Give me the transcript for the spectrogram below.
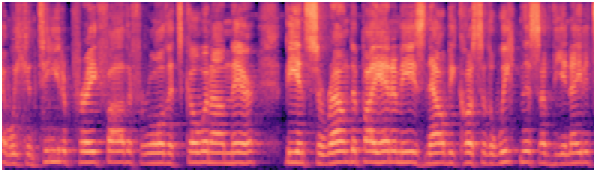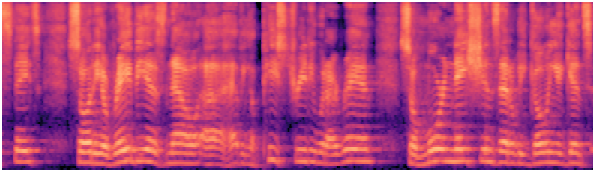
And we continue to pray, Father, for all that's going on there, being surrounded by enemies now because of the weakness of the United States. Saudi Arabia is now uh, having a peace treaty with Iran. So, more nations that'll be going against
